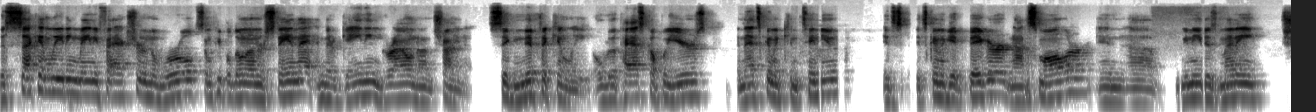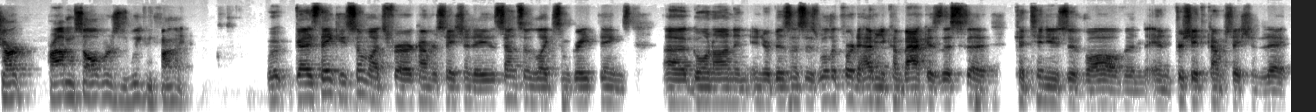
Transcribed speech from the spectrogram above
the second leading manufacturer in the world. Some people don't understand that, and they're gaining ground on China significantly over the past couple years, and that's going to continue. It's it's going to get bigger, not smaller, and uh, we need as many sharp problem solvers as we can find. Well, guys, thank you so much for our conversation today. This sounds like some great things uh, going on in, in your businesses. We'll look forward to having you come back as this uh, continues to evolve and, and appreciate the conversation today.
